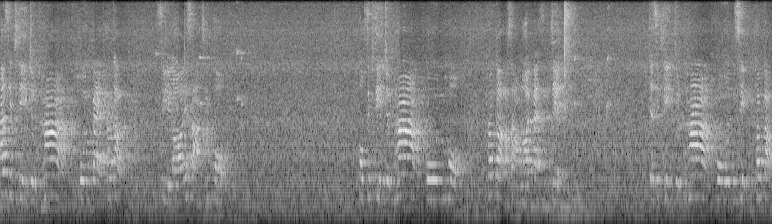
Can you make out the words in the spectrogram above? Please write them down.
54.5คูณ8เท่ากับ 436 64.5คูณ6เท่ากับ 387 74.5คูณ10 เท่ากับ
